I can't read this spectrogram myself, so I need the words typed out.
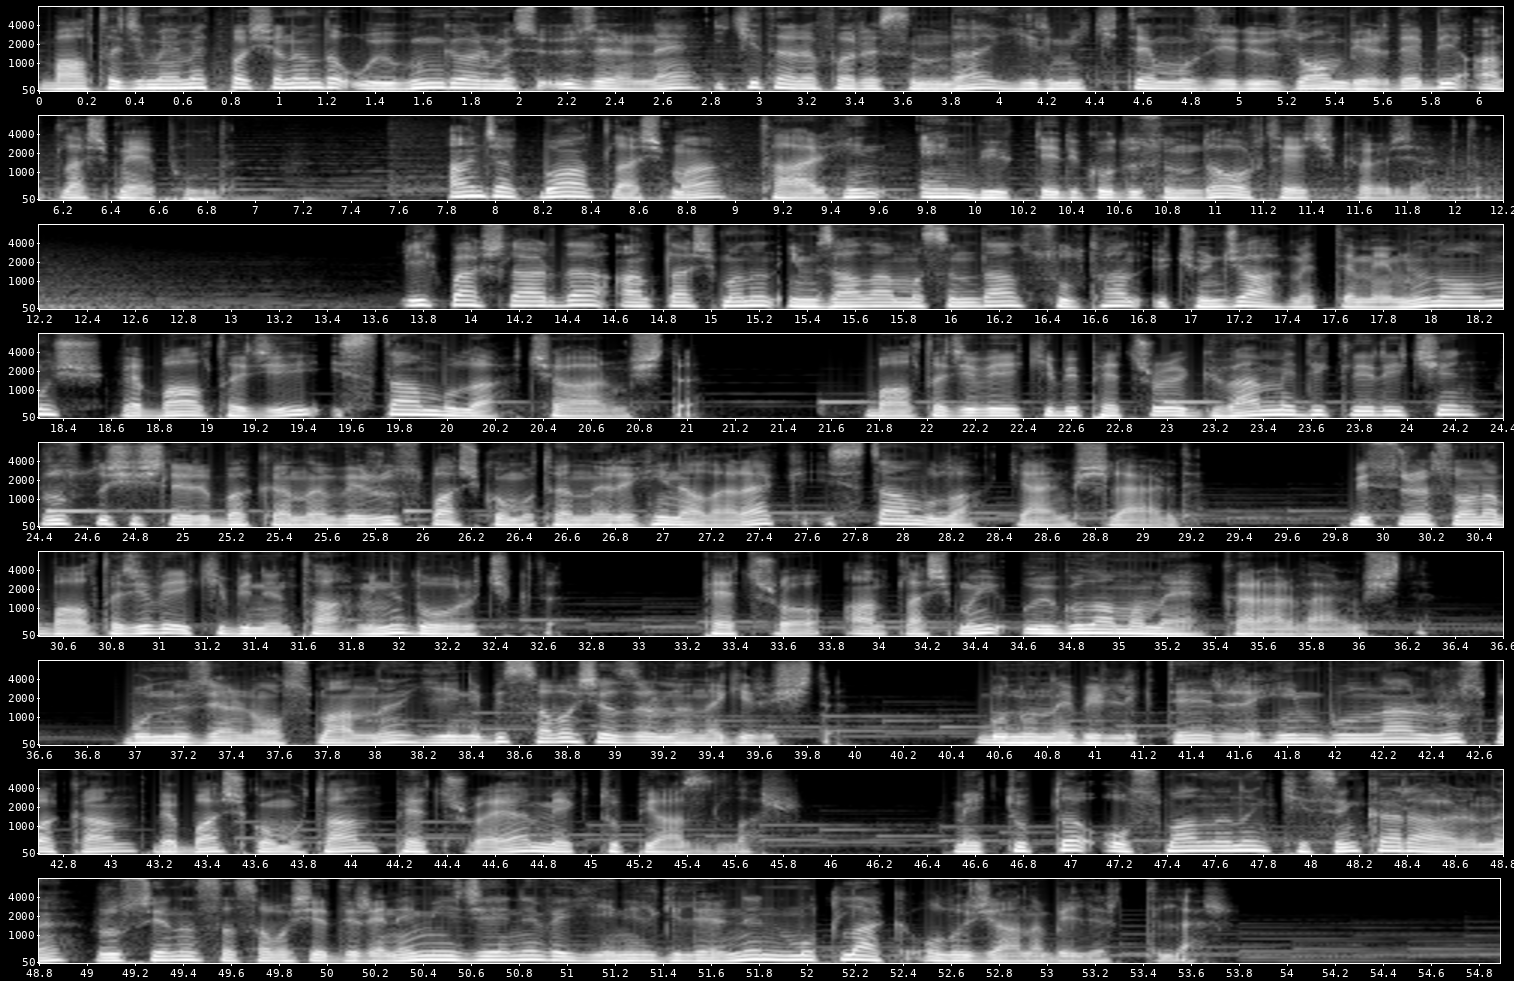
Baltacı Mehmet Paşa'nın da uygun görmesi üzerine iki taraf arasında 22 Temmuz 711'de bir antlaşma yapıldı. Ancak bu antlaşma tarihin en büyük dedikodusunu da ortaya çıkaracaktı. İlk başlarda antlaşmanın imzalanmasından Sultan 3. Ahmet de memnun olmuş ve Baltacı'yı İstanbul'a çağırmıştı. Baltacı ve ekibi petrole güvenmedikleri için Rus Dışişleri Bakanı ve Rus Başkomutanı rehin alarak İstanbul'a gelmişlerdi. Bir süre sonra Baltacı ve ekibinin tahmini doğru çıktı. Petro antlaşmayı uygulamamaya karar vermişti. Bunun üzerine Osmanlı yeni bir savaş hazırlığına girişti. Bununla birlikte rehin bulunan Rus bakan ve başkomutan Petro'ya mektup yazdılar. Mektupta Osmanlı'nın kesin kararını, Rusya'nın ise savaşa direnemeyeceğini ve yenilgilerinin mutlak olacağını belirttiler.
